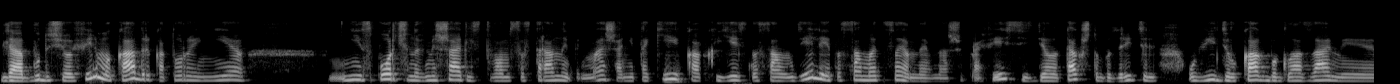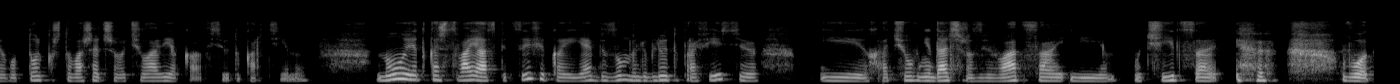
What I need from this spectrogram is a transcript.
для будущего фильма кадры, которые не не испорчены вмешательством со стороны, понимаешь, они такие, как есть на самом деле, и это самое ценное в нашей профессии, сделать так, чтобы зритель увидел как бы глазами вот только что вошедшего человека всю эту картину. Ну, это, конечно, своя специфика, и я безумно люблю эту профессию и хочу в ней дальше развиваться и учиться. Вот.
